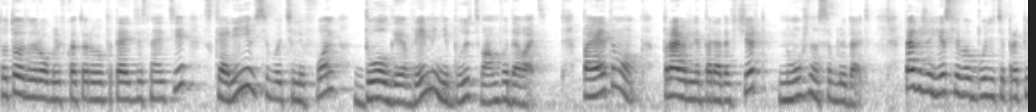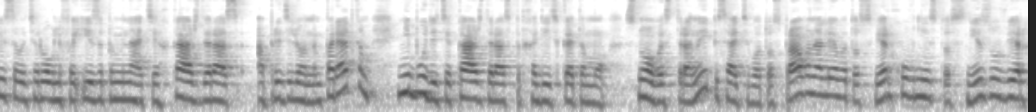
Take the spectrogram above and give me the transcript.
то тот иероглиф, который вы пытаетесь найти, скорее всего, телефон долгое время не будет вам выдавать. Поэтому правильный порядок черт нужно соблюдать. Также, если вы будете прописывать иероглифы и запоминать их каждый раз определенным порядком, не будете каждый раз подходить к этому с новой стороны, писать его то справа налево, то сверху вниз, то снизу вверх,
